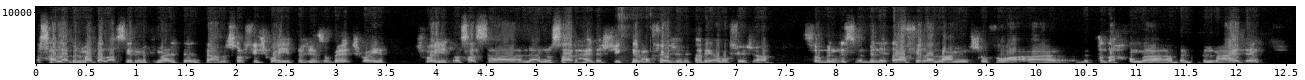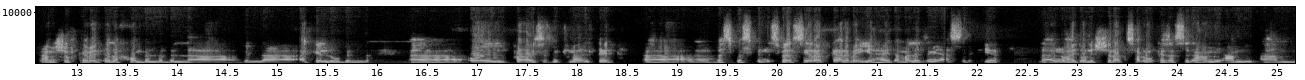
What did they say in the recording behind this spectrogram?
بس هلأ بالمدى القصير مثل ما قلت أنت عم يصير في شوية تجاذبات شوية شوية قصص آه، لأنه صار هذا الشيء كثير مفاجئ بطريقة مفاجئة. so بالنسبة بالإضافة للي عم نشوفه آه، بالتضخم آه، بالمعادن عم نشوف كمان تضخم بال بال بالأكل وبال oil prices مثل ما قلتي بس بس بالنسبة للسيارات الكهربائية هيدا ما لازم يأثر كثير لأنه هدول الشركات صار لهم كذا سنة عم عم عم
